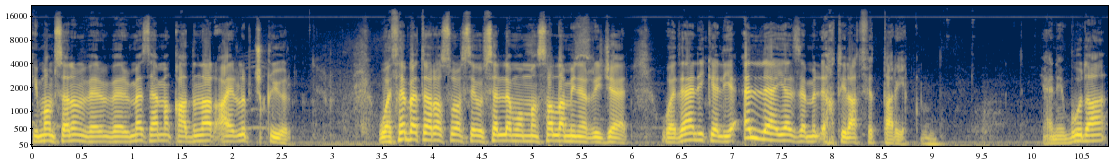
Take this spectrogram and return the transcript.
İmam selam verir vermez hemen kadınlar ayrılıp çıkıyor. Ve sebete Resulullah sallallahu aleyhi ve sellem ve men salla minel rical ve zâlike li'ellâ yelzemel ihtilat fit tarik. Yani bu da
